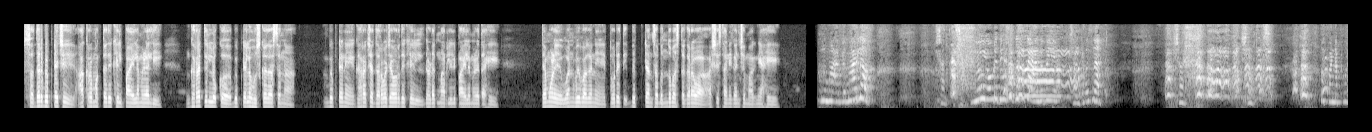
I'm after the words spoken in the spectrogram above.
सदर बिबट्याची आक्रमकता देखील पाहायला मिळाली. घरातील लोक बिबट्याला हुसकत असताना बिबट्याने घराच्या दरवाजावर देखील धडक मारलेली पाहायला मिळत आहे. त्यामुळे वन विभागाने त्वरित बिबट्यांचा बंदोबस्त करावा अशी स्थानिकांची मागणी आहे. मारलं मारलं. शांत बस. एव- एवढे दिवस कसं काय आलं बाई? शांत बस. ना शांत. शांत बस. पप्पांना फोन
